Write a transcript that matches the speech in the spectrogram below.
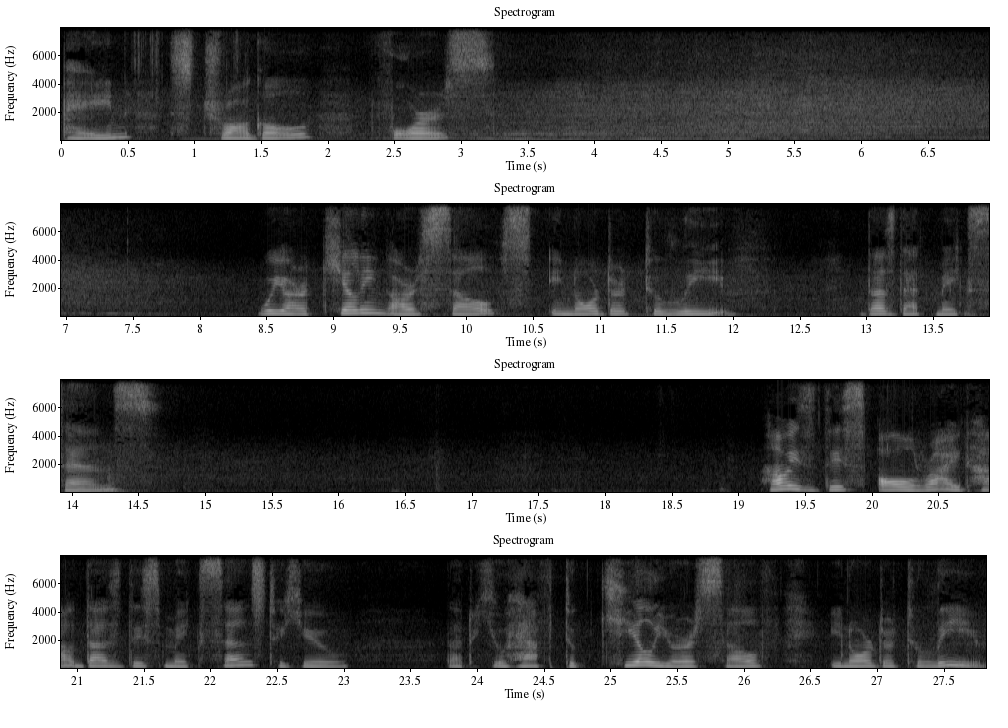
pain, struggle, force. We are killing ourselves in order to live. Does that make sense? How is this all right? How does this make sense to you? that you have to kill yourself in order to live.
